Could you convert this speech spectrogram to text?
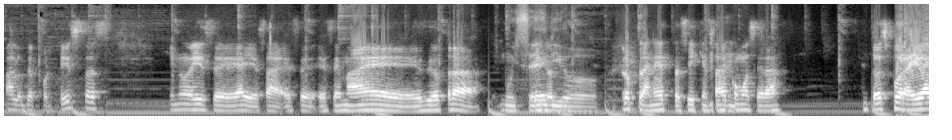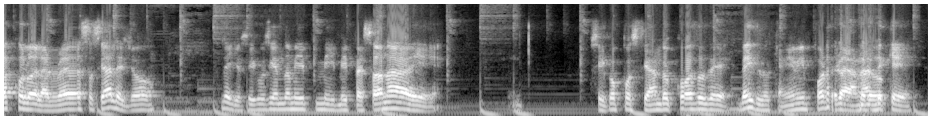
a los deportistas y uno dice, ay, esa, ese, ese mae es de otra... Muy serio. otro, planeta, sí, quién sabe cómo será. Entonces por ahí va con lo de las redes sociales, yo, yo sigo siendo mi, mi, mi persona, de, sigo posteando cosas de, de, lo que a mí me importa, además de que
